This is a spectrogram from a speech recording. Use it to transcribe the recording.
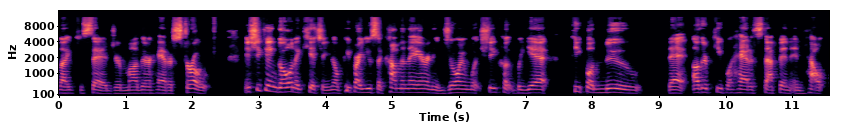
like you said, your mother had a stroke and she can go in the kitchen. You know, people are used to coming there and enjoying what she cooked, but yet people knew that other people had to step in and help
